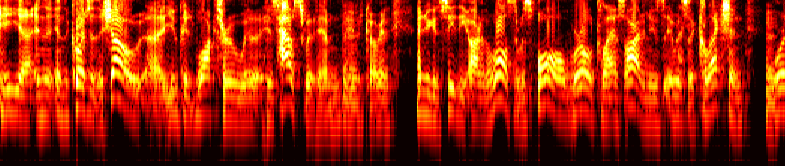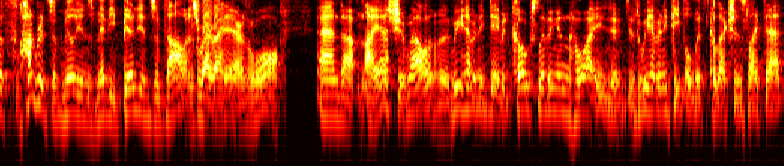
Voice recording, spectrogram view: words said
he, uh, in, the, in the course of the show, uh, you could walk through with his house with him, Mm-hmm. David Kogan, and you could see the art on the walls. It was all world-class art. I mean, it was, it was a collection worth hundreds of millions, maybe billions of dollars right, Mm. Right, right. there on the wall. And um, I asked you, well, do we have any David Kochs living in Hawaii? Do, do we have any people with collections like that?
